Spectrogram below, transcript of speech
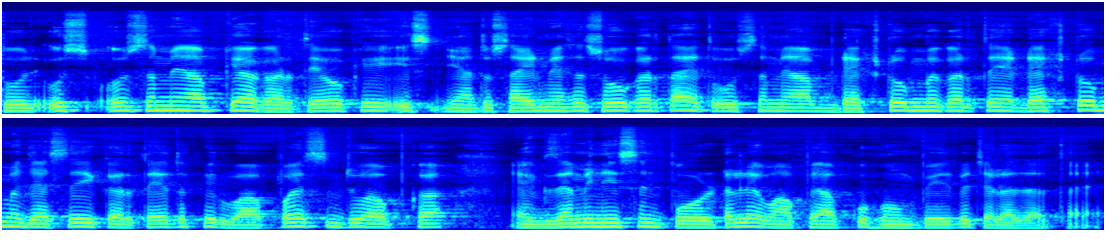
तो उस उस समय आप क्या करते हो कि इस, या तो साइड में ऐसा शो करता है तो उस समय आप डेस्कटॉप में करते हैं, डेस्कटॉप में जैसे ही करते हैं तो फिर वापस जो आपका एग्जामिनेशन पोर्टल है, वहाँ पे आपको होम पेज पे चला जाता है।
